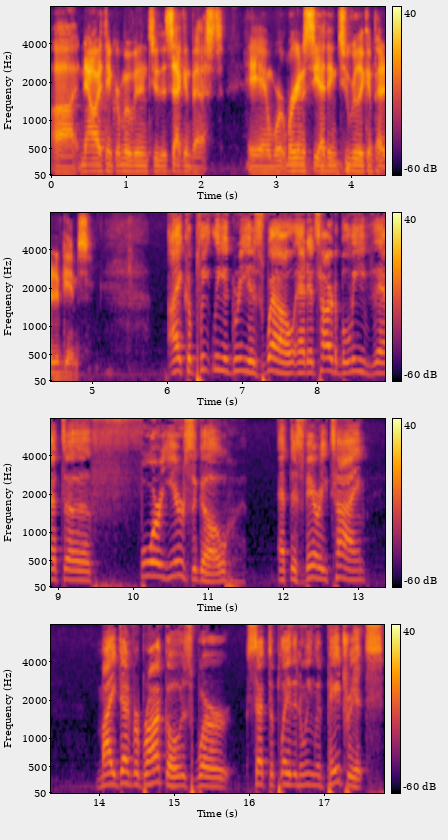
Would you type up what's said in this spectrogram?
Uh, now I think we're moving into the second best, and we're we're going to see I think two really competitive games. I completely agree as well, and it's hard to believe that uh, four years ago, at this very time, my Denver Broncos were set to play the New England Patriots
